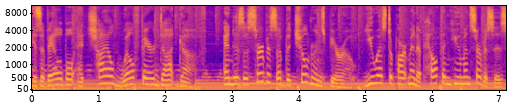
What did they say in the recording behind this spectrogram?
is available at childwelfare.gov and is a service of the Children's Bureau, U.S. Department of Health and Human Services,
